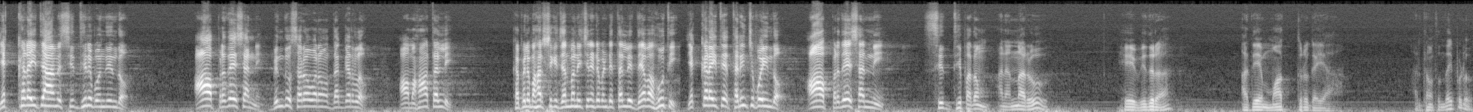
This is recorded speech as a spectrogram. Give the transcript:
ఎక్కడైతే ఆమె సిద్ధిని పొందిందో ఆ ప్రదేశాన్ని బిందు సరోవరం దగ్గరలో ఆ మహాతల్లి కపిల మహర్షికి జన్మనిచ్చినటువంటి తల్లి దేవహూతి ఎక్కడైతే తరించిపోయిందో ఆ ప్రదేశాన్ని సిద్ధిపదం అని అన్నారు. హే విదుర అదే మాతృగయ. అర్థమవుతుందా ఇప్పుడు?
